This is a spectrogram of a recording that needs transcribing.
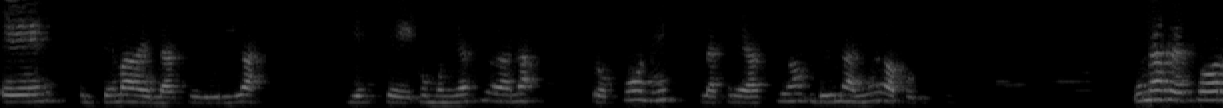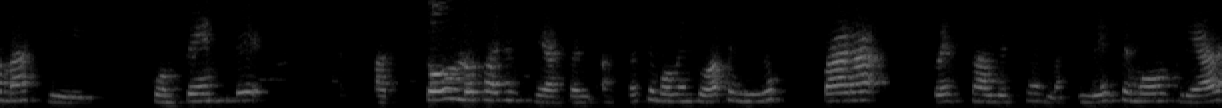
es el tema de la seguridad y es que Comunidad Ciudadana propone la creación de una nueva policía. Una reforma que contemple a todos los años que hasta, hasta este momento ha tenido para restablecerla y de este modo crear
